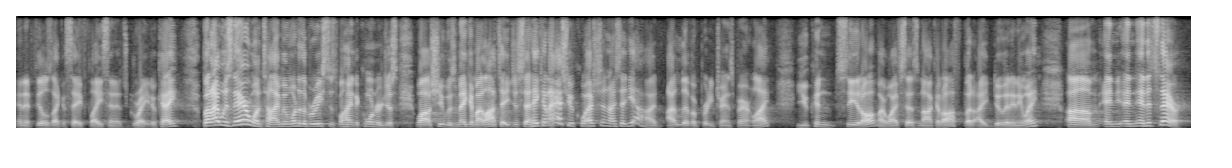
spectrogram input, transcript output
And it feels like a safe place and it's great, okay? But I was there one time and one of the baristas behind the corner, just while she was making my latte, just said, Hey, can I ask you a question? I said, Yeah, I, I live a pretty transparent life. You can see it all. My wife says knock it off, but I do it anyway. Um, and, and, and it's there.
